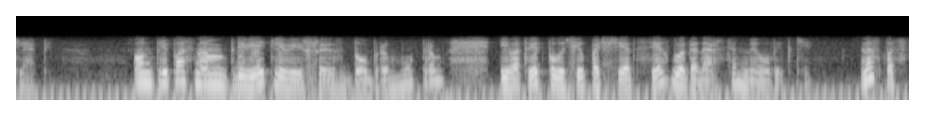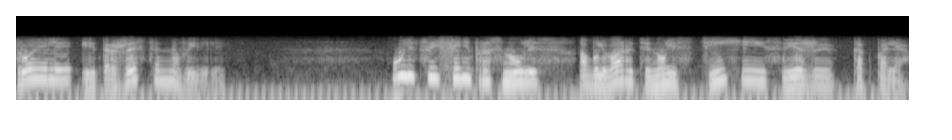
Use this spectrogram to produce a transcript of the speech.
шляпе. Он припас нам приветливейшее с добрым утром и в ответ получил почти от всех благодарственные улыбки. Нас подстроили и торжественно вывели. Улицы еще не проснулись, а бульвары тянулись тихие и свежие, как поля.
